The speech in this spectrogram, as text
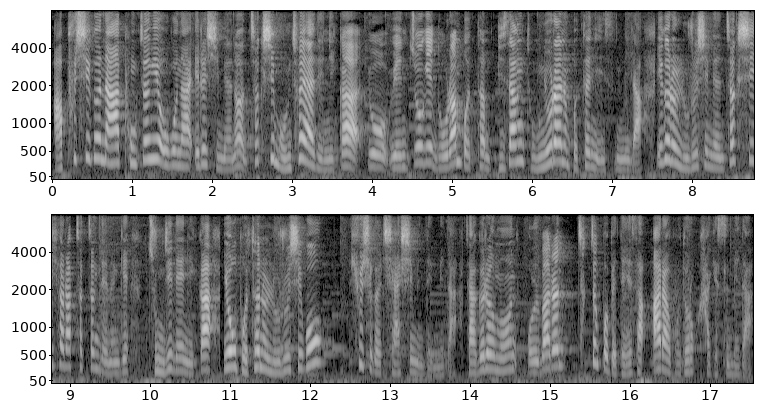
아프시거나 통증이 오거나 이러시면은 즉시 멈춰야 되니까 요 왼쪽에 노란 버튼 비상 종료라는 버튼이 있습니다. 이거를 누르시면 즉시 혈압 측정되는 게 중지되니까 요 버튼을 누르시고 휴식을 취하시면 됩니다. 자, 그러면 올바른 측정법에 대해서 알아보도록 하겠습니다.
